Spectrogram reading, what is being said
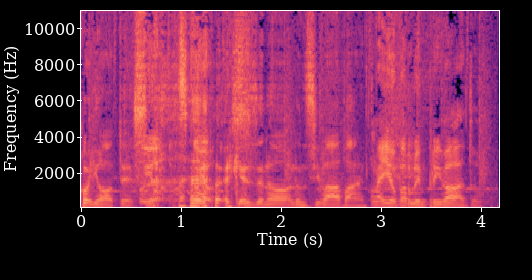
coyotes, Coyotes, coyotes. perché sennò non si va avanti. Ma io parlo in privato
